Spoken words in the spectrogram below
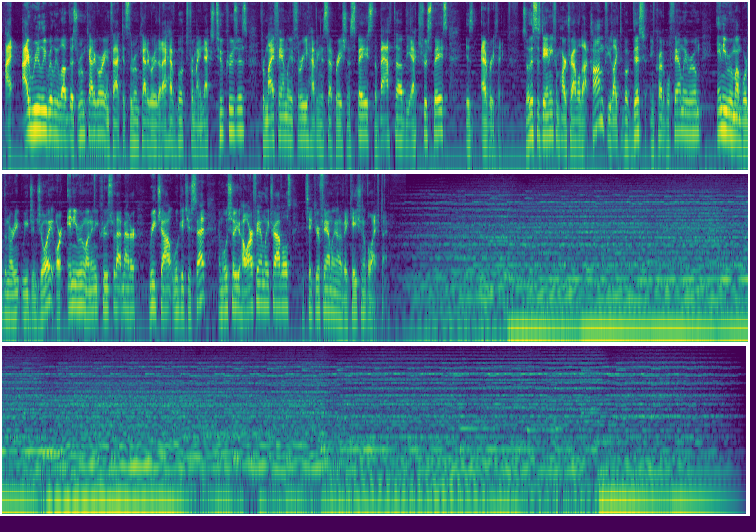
I, I really, really love this room category. In fact, it's the room category that I have booked for my next two cruises. For my family of three, having the separation of space, the bathtub, the extra space is everything. So this is Danny from harrtravel.com. If you'd like to book this incredible family room, any room on board the Norwegian Joy, or any room on any cruise for that matter, reach out, we'll get you set, and we'll show you how our family travels and take your family on a vacation of a lifetime.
